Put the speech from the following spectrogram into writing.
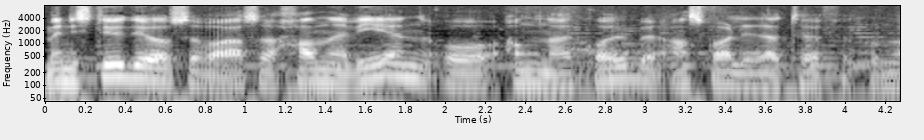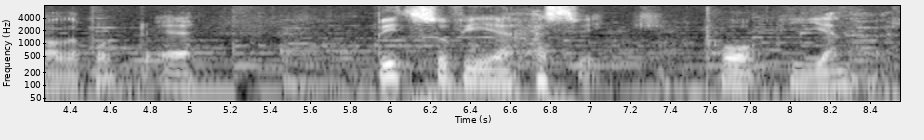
Men i studio så var altså Hanne Wien og Agnar Korbe, ansvarlig redaktør for Kommunal Rapport, er Britt Sofie Hesvik på gjenhør.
